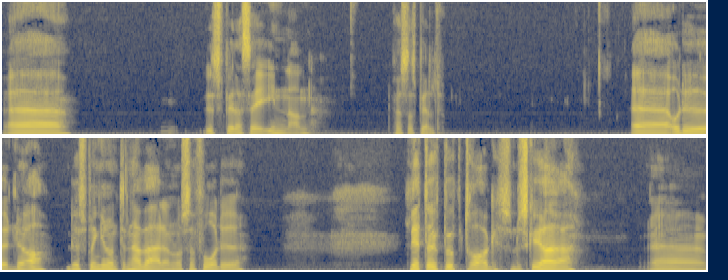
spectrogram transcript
uh, det spelar sig innan första spelet. Eh, och du, du, ja, du springer runt i den här världen och så får du leta upp uppdrag som du ska göra. Eh,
